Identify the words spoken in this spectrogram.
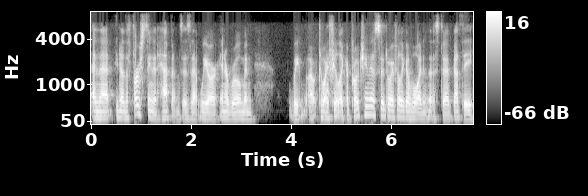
and that you know the first thing that happens is that we are in a room and we uh, do I feel like approaching this or do I feel like avoiding this? Do I've got the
